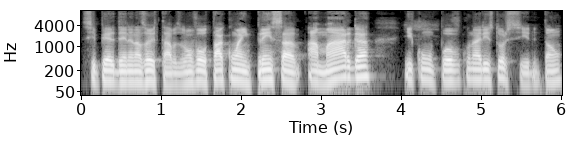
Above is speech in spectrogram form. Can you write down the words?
se perderem nas oitavas. Vão voltar com a imprensa amarga e com o povo com o nariz torcido. Então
